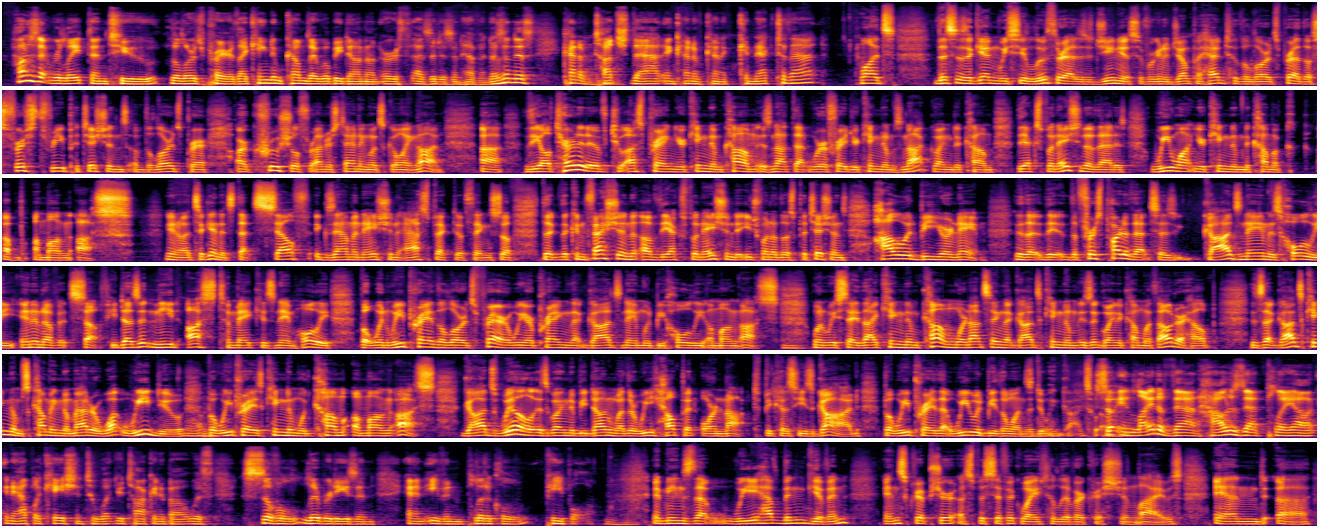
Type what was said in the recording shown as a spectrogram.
how does that relate then to the Lord's Prayer? Thy kingdom come, thy will be done on earth as it is in heaven. Doesn't this kind of mm-hmm. touch that and kind of kind of connect to that? Well, it's this is again we see Luther as a genius. If we're going to jump ahead to the Lord's Prayer, those first three petitions of the Lord's Prayer are crucial for understanding what's going on. Uh, the alternative to us praying "Your kingdom come" is not that we're afraid your kingdom's not going to come. The explanation of that is we want your kingdom to come a- a- among us you know, it's again, it's that self examination aspect of things. So the, the confession of the explanation to each one of those petitions, hallowed be your name. The, the, the first part of that says, God's name is holy in and of itself. He doesn't need us to make his name holy. But when we pray the Lord's Prayer, we are praying that God's name would be holy among us. Mm-hmm. When we say, Thy kingdom come, we're not saying that God's kingdom isn't going to come without our help. It's that God's kingdom's coming no matter what we do, yeah. but we pray his kingdom would come among us. God's will will is going to be done whether we help it or not because he's God, but we pray that we would be the ones doing God's will. So, in light of that, how does that play out in application to what you're talking about with civil liberties and, and even political people? Mm-hmm. It means that we have been given in Scripture a specific way to live our Christian lives. And uh,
